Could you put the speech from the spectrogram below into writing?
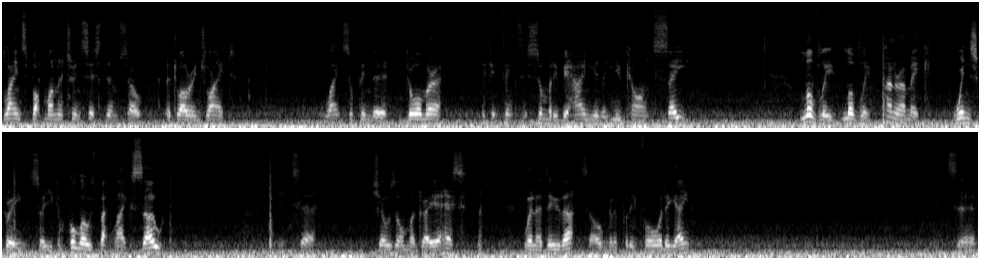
blind spot monitoring system. So little orange light lights up in the door mirror if it thinks there's somebody behind you that you can't see. Lovely, lovely panoramic windscreen, so you can pull those back like so. It uh, shows all my grey hairs when I do that, so I'm going to put it forward again. It's a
